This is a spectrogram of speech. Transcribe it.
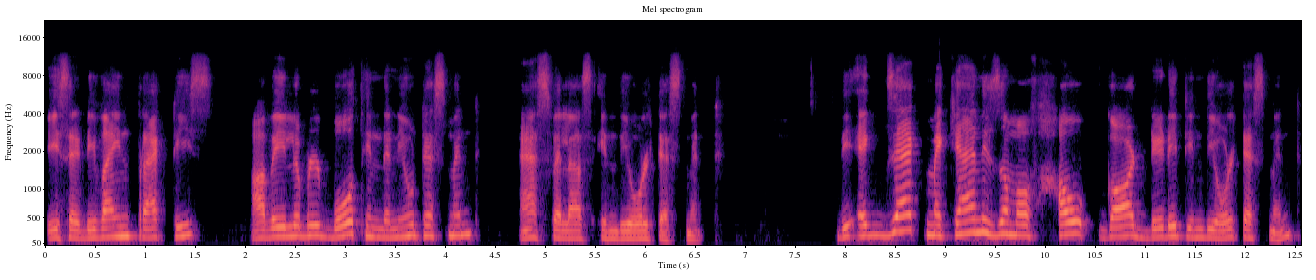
is a divine practice available both in the New Testament as well as in the Old Testament. The exact mechanism of how God did it in the Old Testament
